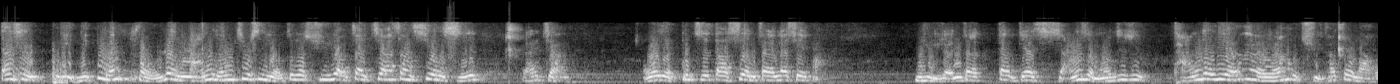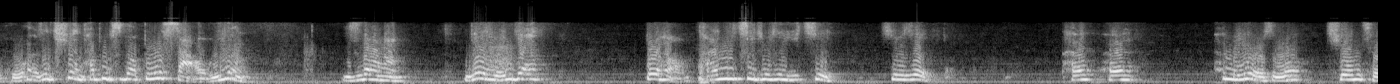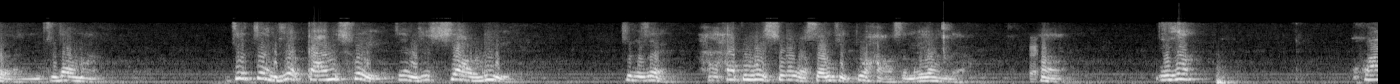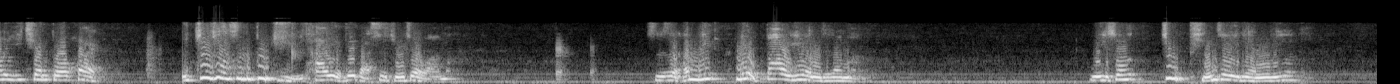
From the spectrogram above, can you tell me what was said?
但是你你不能否认，男人就是有这个需要，再加上现实来讲，我也不知道现在那些女人在大家想什么，就是。谈个恋爱，然后娶她做老婆，好像欠她不知道多少一样，你知道吗？你看人家多好，谈一次就是一次，是不是？还还还没有什么牵扯，你知道吗？这这你叫干脆，这你叫效率，是不是？还还不会说我身体不好什么样的，啊？你说花了一千多块，你就算是不举，他也得把事情做完嘛，是不是？还没没有抱怨，你知道吗？你说就凭这一点，你说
